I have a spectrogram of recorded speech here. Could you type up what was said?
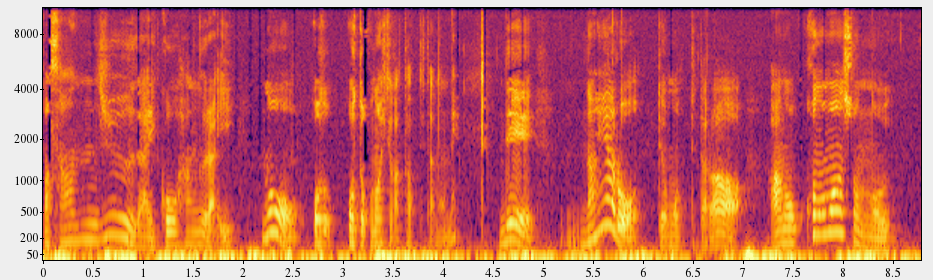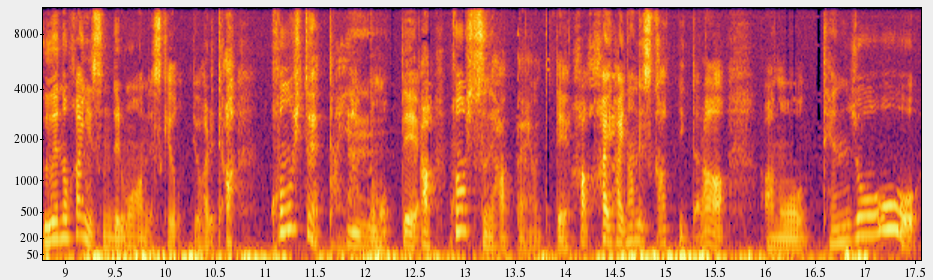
あ、30代後半ぐらいのお男の人が立ってたのね。でなんやろうって思ってたらあのこのマンションの上の階に住んでるもんなんですけどって言われてあこの人やったんやと思って、あこの人住んではったんやって言ってははいはい何ですかって言ったらあの天井を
